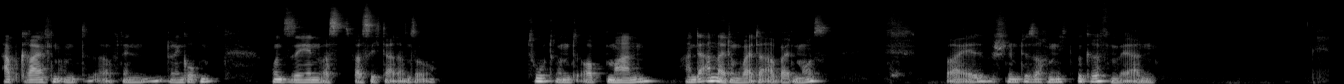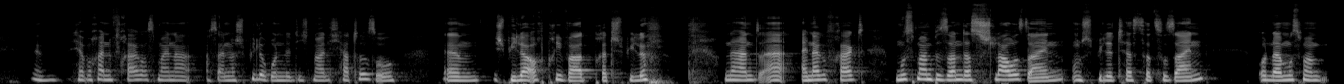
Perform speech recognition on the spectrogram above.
abgreifen und auf den, den Gruppen und sehen, was, was sich da dann so tut und ob man an der Anleitung weiterarbeiten muss, weil bestimmte Sachen nicht begriffen werden. Ähm, ich habe auch eine Frage aus meiner, aus einer Spielerunde, die ich neulich hatte. So, ähm, ich spiele auch Privatbrettspiele. Und da hat äh, einer gefragt, muss man besonders schlau sein, um Spieletester zu sein? Und da muss man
